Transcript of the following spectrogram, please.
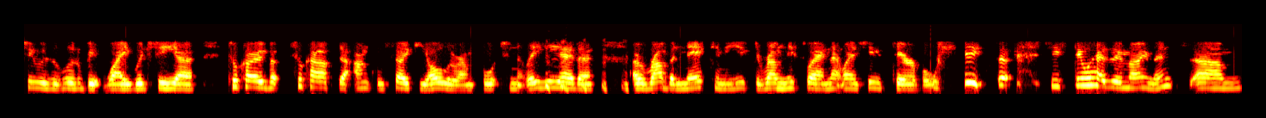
she was a little bit wayward. She uh took over took after Uncle Sokyola. Unfortunately, he had a, a rubber neck and he used to run this way and that way. And she's terrible. She she still has her moments, um,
